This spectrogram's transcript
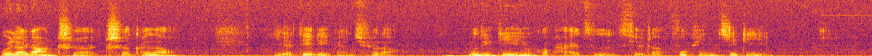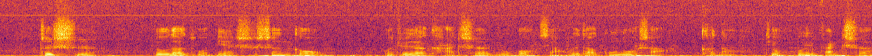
为了让车车开到野地里边去了，目的地有个牌子写着扶贫基地。这时，路的左边是深沟，我觉得卡车如果想回到公路上，可能就会翻车。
